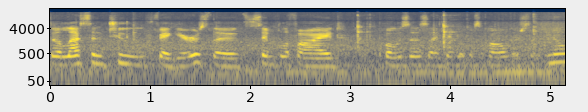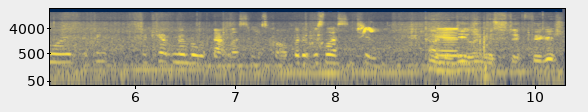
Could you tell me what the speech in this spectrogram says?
the lesson two figures, the simplified poses, I think it was called, or something. No, I, I think I can't remember what that lesson was called, but it was lesson two. Kind And- of dealing with stick figures.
